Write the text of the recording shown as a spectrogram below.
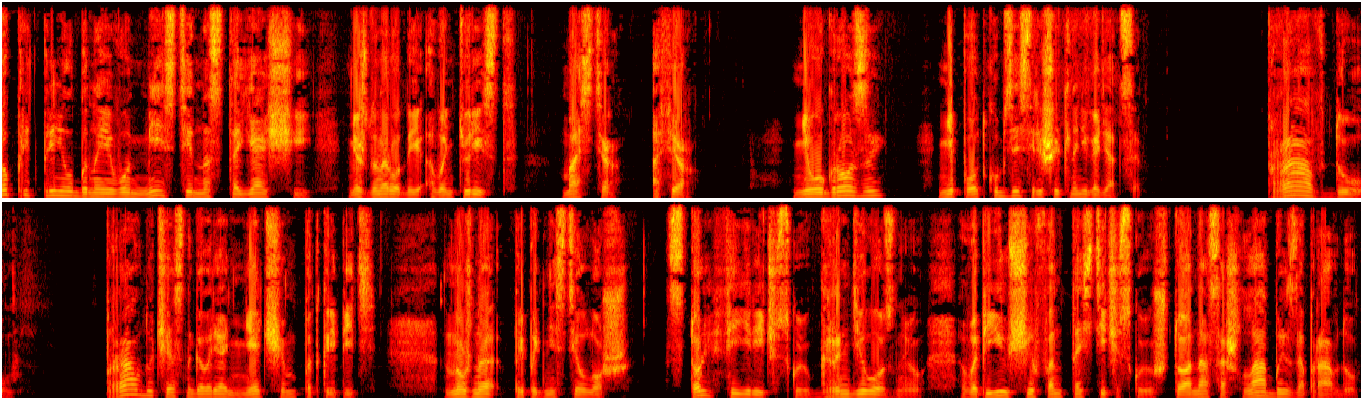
что предпринял бы на его месте настоящий международный авантюрист, мастер афер. Ни угрозы, ни подкуп здесь решительно не годятся. Правду, правду, честно говоря, нечем подкрепить. Нужно преподнести ложь, столь феерическую, грандиозную, вопиюще фантастическую, что она сошла бы за правду.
